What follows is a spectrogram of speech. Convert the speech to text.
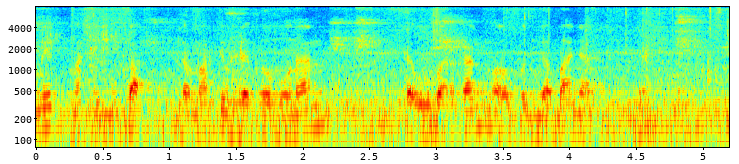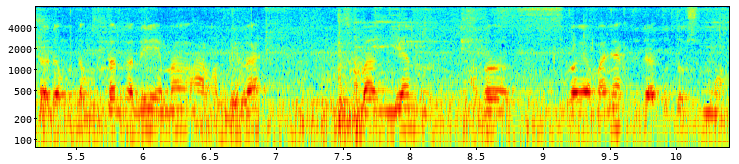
menit masih buka, kita mati sudah kerumunan, kita bubarkan walaupun nggak banyak. Ya. Sudah muter-muter tadi emang alhamdulillah sebagian atau sebagian banyak sudah tutup semua.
